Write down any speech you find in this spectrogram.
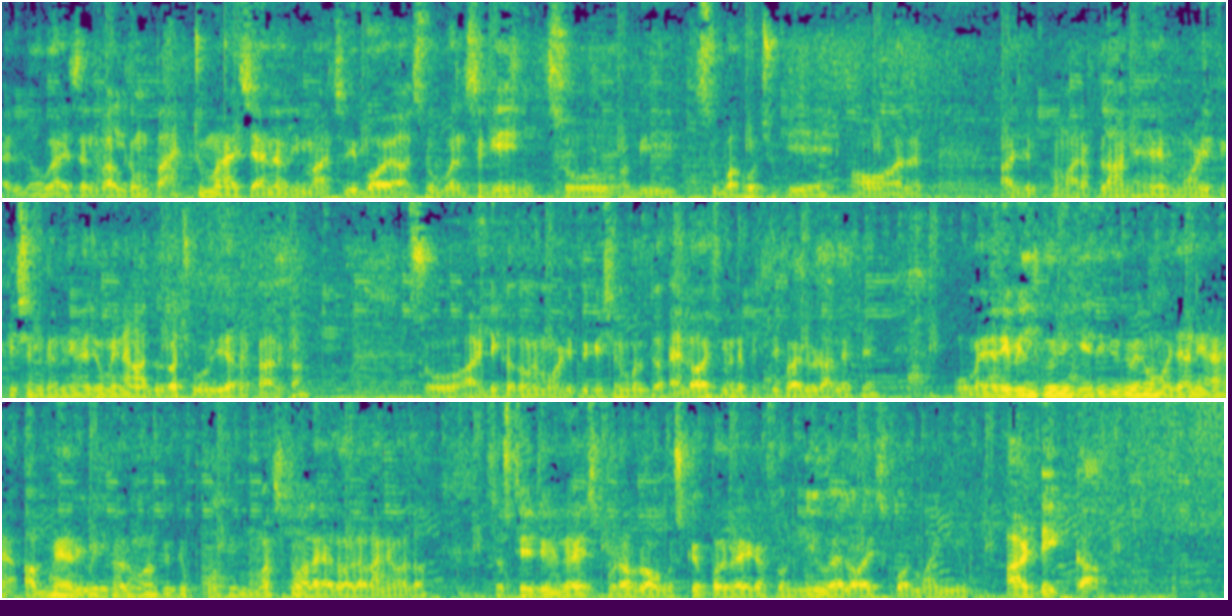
Hello guys and welcome back to my channel Himachali boy Aasu once again so अभी सुबह हो चुकी है और आज हमारा प्लान है मॉडिफिकेशन करने का जो मैंने अधूरा छोड़ दिया था कार का। सो so, आर्टिका का मैं मॉडिफिकेशन बोलते हो। एलॉयस मैंने पिछली बार जो डाले थे वो मैंने रिवील क्यों नहीं किए थे? क्योंकि मेरे को मज़ा नहीं आया। अब मैं रिवील करूँगा क्योंकि बहुत ही मस्त वाला एलॉय लगाने वाला। सो स्टे ट्यून गाइस पूरा ब्लॉग उसके ऊपर रहेगा। So new alloys for my new Ertiga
